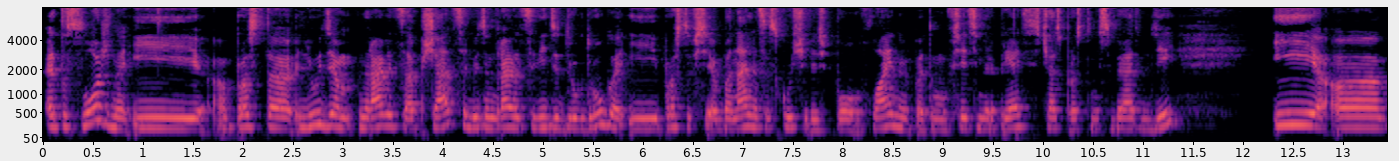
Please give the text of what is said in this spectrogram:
это сложно, и э, просто людям нравится общаться, людям нравится видеть друг друга, и просто все банально соскучились по офлайну, и поэтому все эти мероприятия сейчас просто не собирают людей. И э,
